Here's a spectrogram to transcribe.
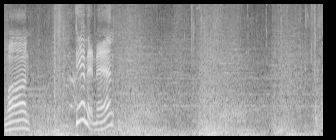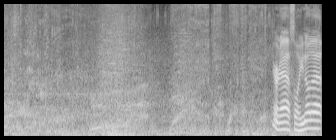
Come on. Damn it, man. You're an asshole, you know that?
